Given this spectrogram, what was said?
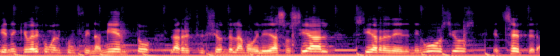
tienen que ver con el confinamiento, la restricción de la movilidad social, cierre de negocios, etc.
